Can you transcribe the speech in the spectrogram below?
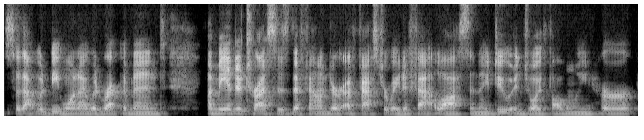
So that would be one I would recommend. Amanda Tress is the founder of Faster Way to Fat Loss, and I do enjoy following her.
